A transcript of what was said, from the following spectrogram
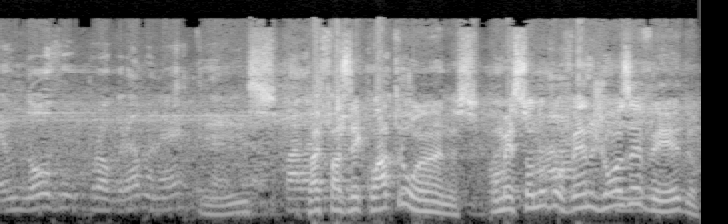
É, É um novo programa, né? Isso. Fala Vai fazer quatro anos. Começou no Ah, governo João. Azevedo.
